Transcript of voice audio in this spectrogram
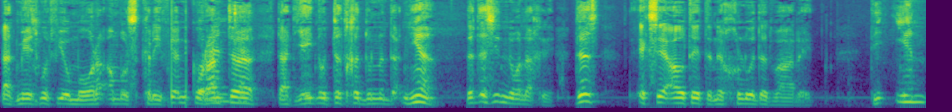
dat mens moet vir jou môre almal skryf in die koerante dat jy het nou dit gedoen en dat nee dit is nie nodig nie. Dis ek sê altyd en ek glo dit waarheid die een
